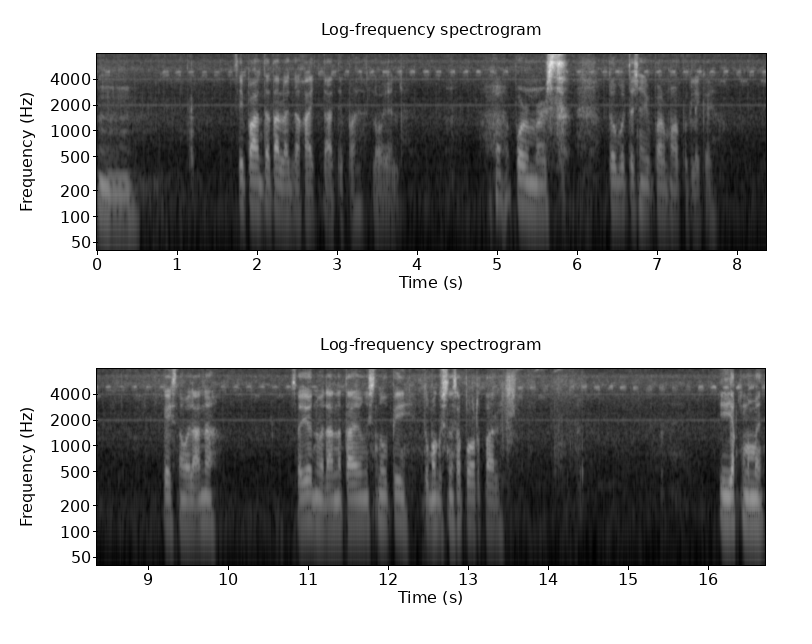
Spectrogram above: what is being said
Hmm. Si Panda talaga kahit dati pa, loyal. Formers. Double touch na yung para makapag-like kayo. Guys, nawala na. So yun, wala na tayong Snoopy. Tumagos na sa portal. Iyak naman.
